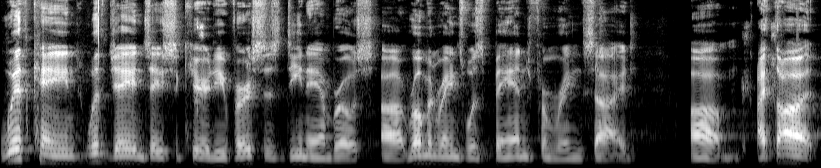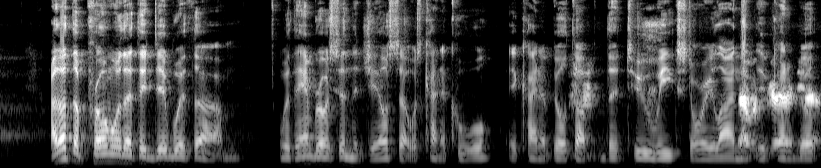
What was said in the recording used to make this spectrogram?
with Kane, with J and J Security versus Dean Ambrose. Uh, Roman Reigns was banned from ringside. Um, I thought, I thought the promo that they did with um, with Ambrose in the jail cell was kind of cool. It kind of built up the two week storyline that, That they've kind of built. yeah.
